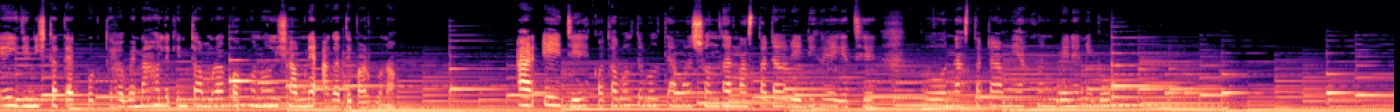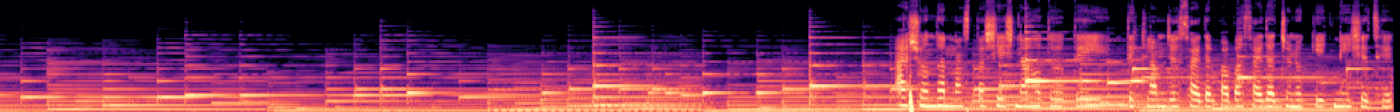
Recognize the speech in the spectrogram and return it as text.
এই জিনিসটা ত্যাগ করতে হবে, না হলে কিন্তু আমরা কখনোই সামনে আগাতে পারব না। আর এই যে কথা বলতে বলতে আমার সন্ধ্যার নাস্তাটাও রেডি হয়ে গেছে, তো নাস্তাটা আমি এখন বেড়ে নিব। আর সন্ধ্যার নাস্তা শেষ না হতে হতেই দেখলাম যে সাইদার বাবা সাইদার জন্য কেক নিয়ে এসেছে।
